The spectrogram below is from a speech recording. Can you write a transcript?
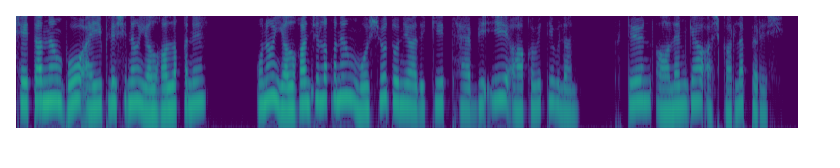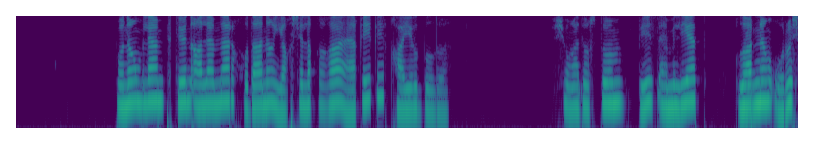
Шейтанның бұл айыплешинең ялганлыгыны Уның ялғанчлыгының мош дуньядагы табиии ақибете белән бүтән әлемгә ашкорлап бириш. Буның белән бүтән әлемләр Худаның яхшылыгына һәқиқи кайыл булды. Шуңа достым, без әмиләт уларның урыш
